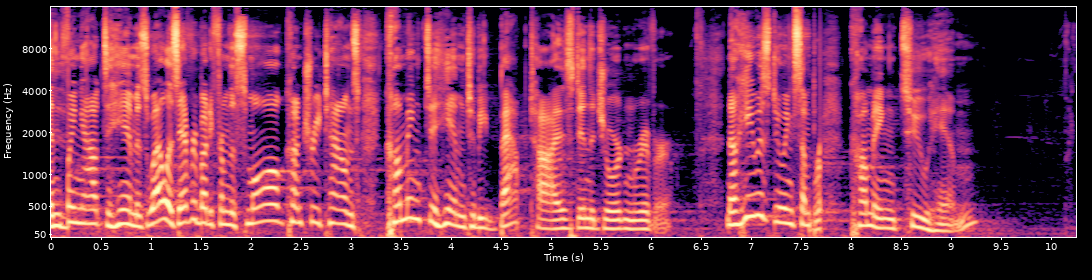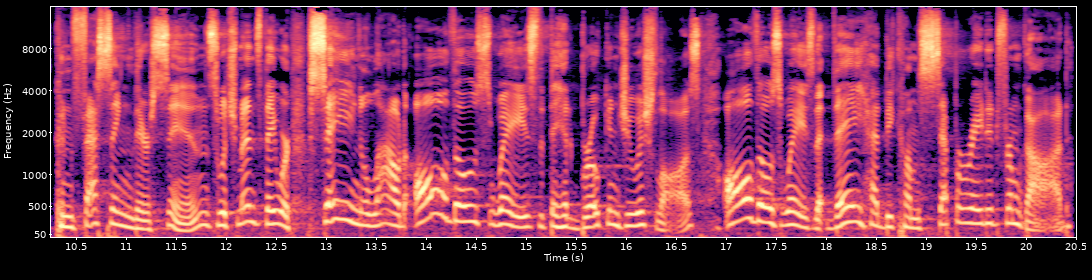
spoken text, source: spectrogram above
And going out to him, as well as everybody from the small country towns coming to him to be baptized in the Jordan River. Now, he was doing some coming to him confessing their sins, which meant they were saying aloud all those ways that they had broken Jewish laws, all those ways that they had become separated from God,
